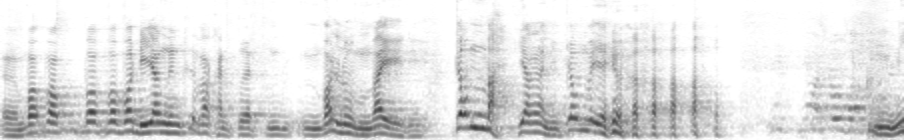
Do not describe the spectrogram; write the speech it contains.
เออบ่บ่บ่บ่บ่ดีอย่างหนึ่งคือว่าคันเปิดวอลลุ่มไว้นี่จมบ่ะอย่างอันนี้จมไปเองยอดโตมพร้อมอืมมี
